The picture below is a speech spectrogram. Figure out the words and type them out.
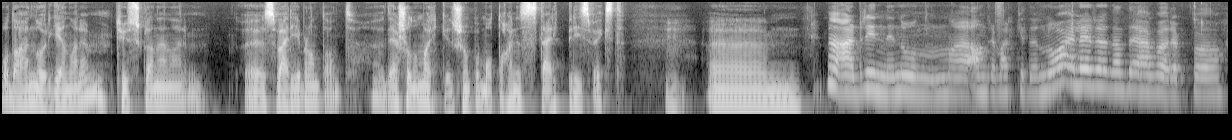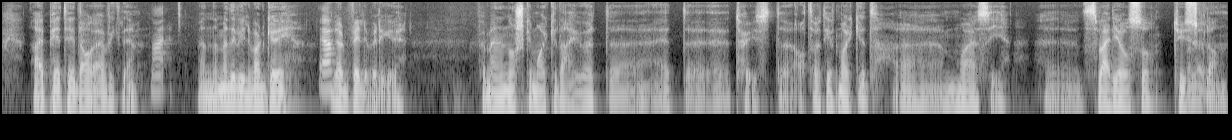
Og da er Norge en av dem, Tyskland en av dem, eh, Sverige bl.a. Det er sånne markeder som på en måte har en sterk prisvekst. Um, Men er dere inne i noen eh, andre markeder nå, eller eh, det er bare på Nei, PT i dag er vi ikke det. Men, men det ville vært gøy. Ja. Det ville vært veldig, veldig gøy. For jeg mener, det norske markedet er jo et, eh, et, et høyst attraktivt marked, må jeg si. Eh, Sverige også. Tyskland.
